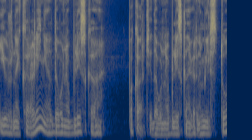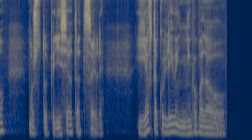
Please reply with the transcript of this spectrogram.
Южной Каролине, довольно близко по карте, довольно близко, наверное, миль 100, может, 150 от цели – я в такой ливень не попадал,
